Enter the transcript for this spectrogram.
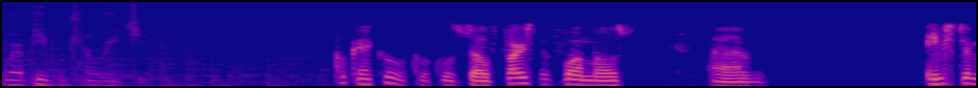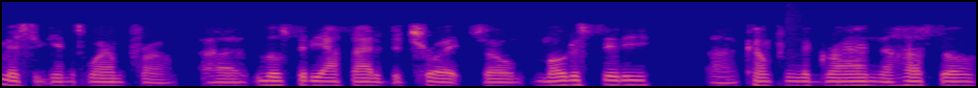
where people can reach you. Okay, cool, cool, cool. So first and foremost, um, Inkster, Michigan is where I'm from, uh, little city outside of Detroit. So Motor City, uh, come from the grind, the hustle,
